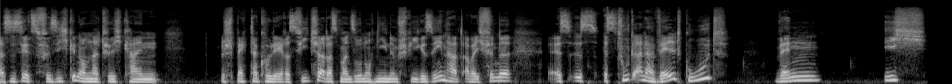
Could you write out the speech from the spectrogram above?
das ist jetzt für sich genommen natürlich kein spektakuläres Feature, das man so noch nie in einem Spiel gesehen hat. Aber ich finde, es ist, es tut einer Welt gut, wenn ich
